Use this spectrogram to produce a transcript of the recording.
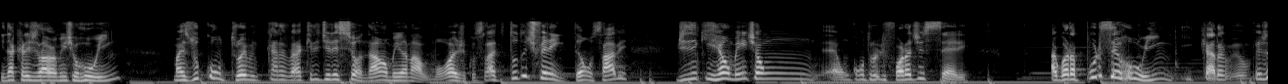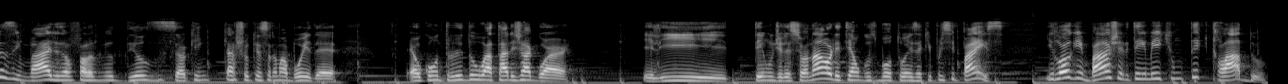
inacreditavelmente ruim. Mas o controle, cara, aquele direcional meio analógico, sei lá, tudo diferentão, sabe? Dizem que realmente é um, é um controle fora de série. Agora, por ser ruim, e cara, eu vejo as imagens, eu falo, meu Deus do céu, quem achou que isso era uma boa ideia? É o controle do Atari Jaguar. Ele tem um direcional, ele tem alguns botões aqui principais, e logo embaixo ele tem meio que um teclado.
